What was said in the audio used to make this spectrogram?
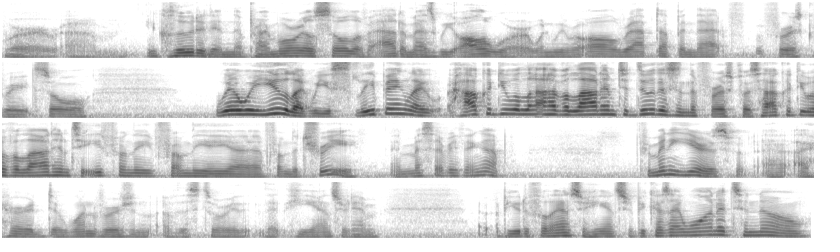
were um, included in the primordial soul of Adam, as we all were, when we were all wrapped up in that f- first great soul, where were you? Like, were you sleeping? Like, how could you allow, have allowed him to do this in the first place? How could you have allowed him to eat from the from the uh, from the tree and mess everything up? For many years, uh, I heard uh, one version of the story that he answered him a beautiful answer. He answered because I wanted to know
